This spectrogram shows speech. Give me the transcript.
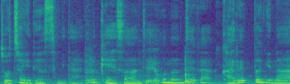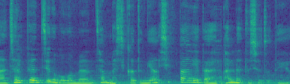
조청이 되었습니다. 이렇게 해서 이제 요거는 제가 가래떡이나 절편 찍어 먹으면 참 맛있거든요. 식빵에다 발라 드셔도 돼요.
